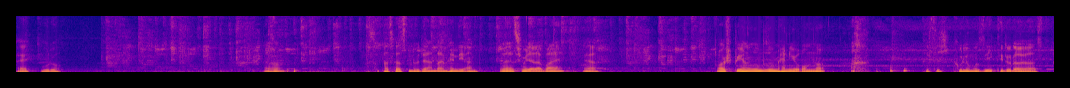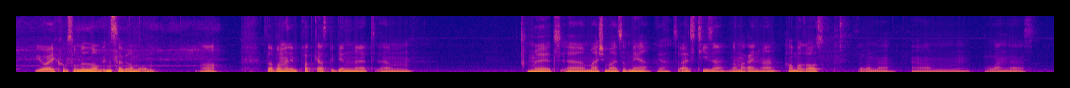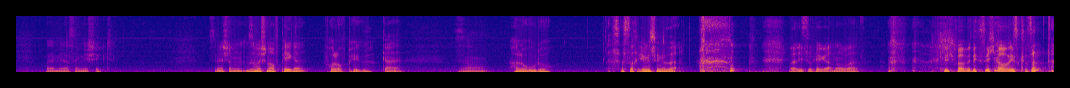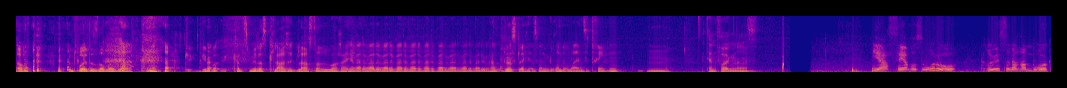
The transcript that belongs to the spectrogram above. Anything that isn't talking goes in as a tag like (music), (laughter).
Hey, Udo. Also, Was, was hörst denn du dir an deinem Handy an? sind wir jetzt schon wieder dabei? Ja. Wir spielen so, so im Handy rum, ne? (laughs) Richtig coole Musik, die du da hörst. Ja, ich gucke so ein bisschen auf Instagram rum. Oh. So, wollen wir den Podcast beginnen mit, ähm, mit äh, Marshmallows und mehr? Ja. So als Teaser nochmal reinhören. Hau mal raus. So, warte mal. Ähm, wo war denn das? Wo hat er mir das denn geschickt? Sind wir schon, sind wir schon auf Pegel? Voll auf Pegel. Geil. So. Hallo Udo. Das hast du doch eben schon gesagt. (laughs) Weil ich suche hier gerade noch was. (laughs) Ich war mir nicht sicher, ob ich es gesagt habe (laughs) und wollte es nochmal sagen. Ge mal, kannst du mir das klare Glas darüber Hey, reichen? warte, warte, warte, warte, warte, warte, warte, warte, warte, warte. Du hast, du hast gleich erstmal einen Grund, um einen zu trinken. Dann folgendes. Ja, Servus Udo. Grüße nach Hamburg.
